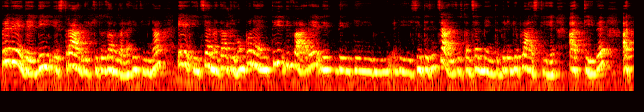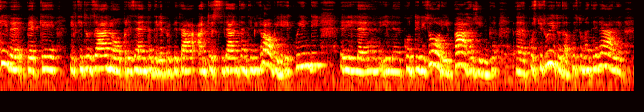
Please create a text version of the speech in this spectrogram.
prevede di estrarre il chitosano dalla chitina e insieme ad altri componenti di fare, di, di, di, di sintetizzare sostanzialmente delle bioplastiche attive, attive perché il chitosano presenta delle proprietà antiossidanti antimicrobiche e quindi il, il contenitore, il packaging eh, costituito da questo materiale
